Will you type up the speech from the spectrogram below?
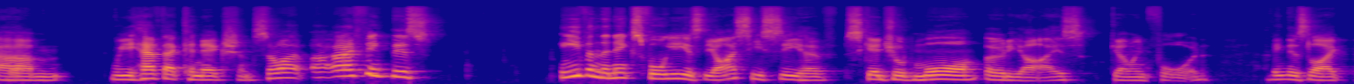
Um, we have that connection. So I, I think there's even the next four years, the ICC have scheduled more ODIs going forward. I think there's like,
